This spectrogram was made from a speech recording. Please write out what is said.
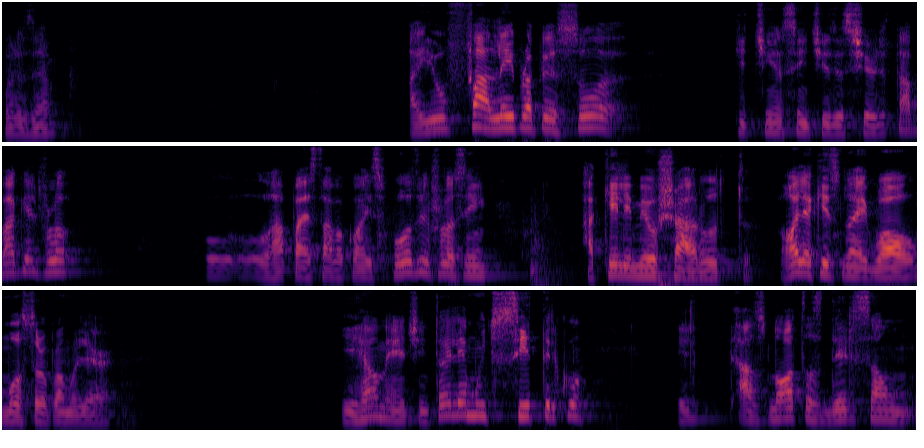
por exemplo. Aí eu falei para a pessoa que tinha sentido esse cheiro de tabaco, ele falou, o, o rapaz estava com a esposa, ele falou assim, aquele meu charuto, olha que isso não é igual, mostrou para a mulher. E realmente, então ele é muito cítrico, ele- as notas dele são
